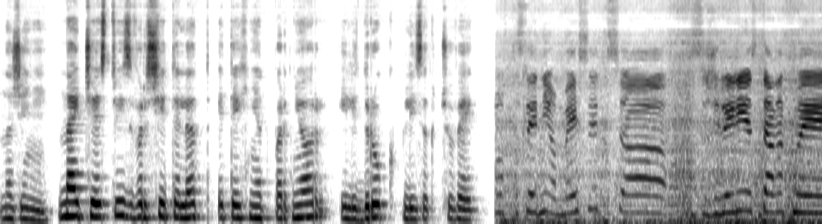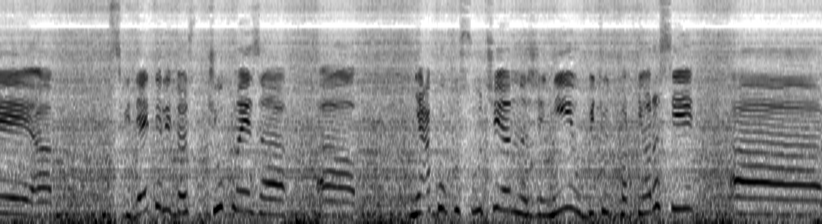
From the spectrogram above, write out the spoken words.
на жени. Най-често извършителят е техният партньор или друг близък човек. В последния месец, а, за съжаление, станахме а, свидетели, т.е. чухме за а, няколко случая на жени, убити от партньора си. А,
